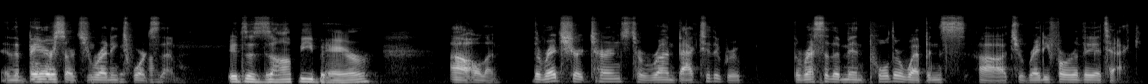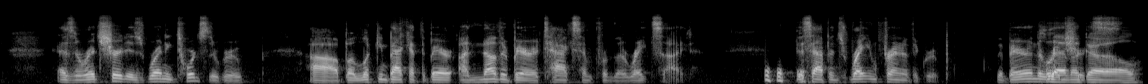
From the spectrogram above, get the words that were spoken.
And the bear Oh. starts running towards them. It's a zombie bear. Uh, hold on. The red shirt turns to run back to the group. The rest of the men pull their weapons uh, to ready for the attack. As the red shirt is running towards the group, uh, but looking back at the bear, another bear attacks him from the right side. this happens right in front of the group. The bear in the red shirt. girl.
